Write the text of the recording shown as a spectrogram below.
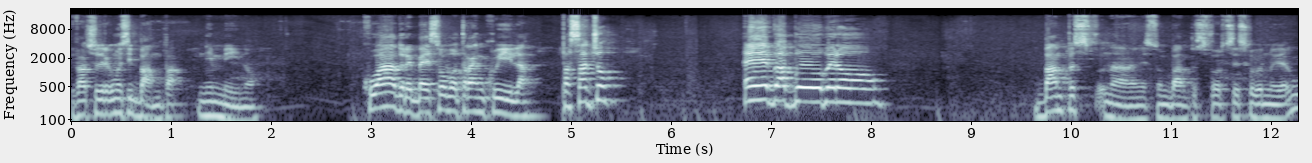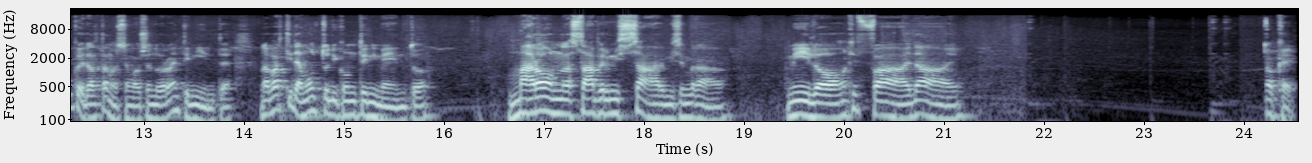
Vi faccio vedere come si bampa. Nemmeno. Qua dovrebbe essere proprio tranquilla. Passaggio? Eh, vabbè, però. Bump No, nessun bump sforzesco per noi. Comunque in realtà non stiamo facendo veramente niente. Una partita molto di contenimento. Maron la stava per missare, mi sembrava. Milo, ma che fai? Dai. Ok.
